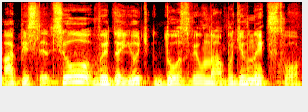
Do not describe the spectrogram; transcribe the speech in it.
А після цього видають дозвіл на будівництво.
